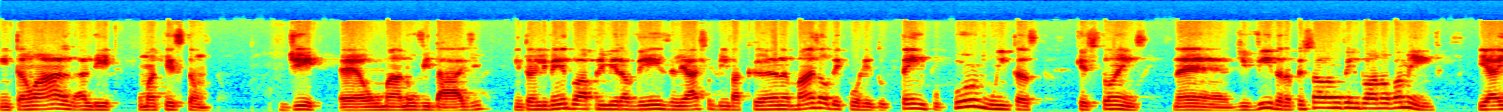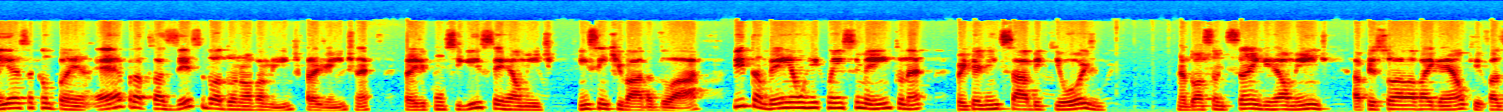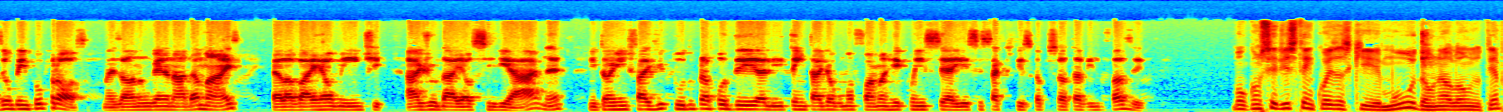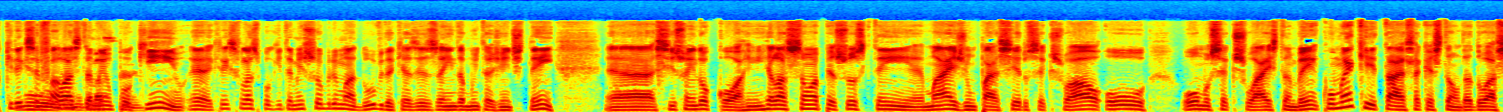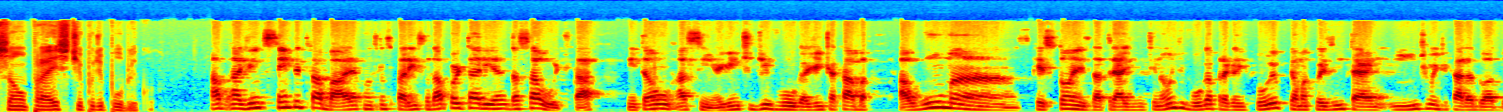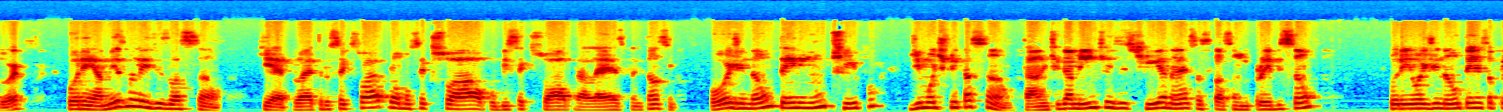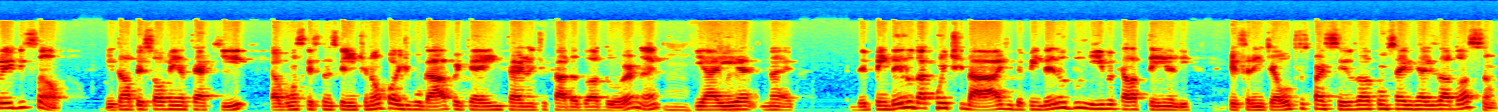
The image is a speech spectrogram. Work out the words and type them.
então há ali uma questão de é, uma novidade. Então ele vem doar a primeira vez, ele acha bem bacana, mas ao decorrer do tempo, por muitas questões né, de vida da pessoa, ela não vem doar novamente. E aí essa campanha é para trazer esse doador novamente para a gente, né, para ele conseguir ser realmente incentivado a doar. E também é um reconhecimento, né, porque a gente sabe que hoje a doação de sangue realmente a pessoa ela vai ganhar o quê? Fazer o bem para o próximo, mas ela não ganha nada mais, ela vai realmente ajudar e auxiliar, né? Então a gente faz de tudo para poder ali tentar de alguma forma reconhecer aí esse sacrifício que a pessoa está vindo fazer. Bom, como você disse, tem coisas que mudam né, ao longo do tempo. Queria que muda, você falasse também bastante. um pouquinho, é, queria que você falasse um pouquinho também sobre uma dúvida que às vezes ainda muita gente tem, é, se isso ainda ocorre, em relação a pessoas que têm mais de um parceiro sexual ou homossexuais também. Como é que está essa questão da doação para esse tipo de público? A, a gente sempre trabalha com a transparência da portaria da saúde, tá? Então, assim, a gente divulga, a gente acaba Algumas questões da triagem a gente não divulga para grande público, porque é uma coisa interna e íntima de cada doador. Porém, a mesma legislação que é para heterossexual, para homossexual, para bissexual, para lésbica. Então, assim, hoje não tem nenhum tipo de modificação, tá? Antigamente existia né, essa situação de proibição, porém hoje não tem essa proibição. Então a pessoa vem até aqui, algumas questões que a gente não pode divulgar porque é interna de cada doador, né? Hum, e aí, é, né, dependendo da quantidade, dependendo do nível que ela tem ali referente a outros parceiros, ela consegue realizar a doação.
